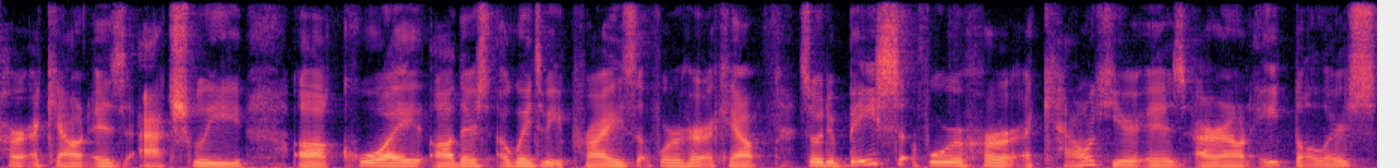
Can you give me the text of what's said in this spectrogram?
her account is actually uh, quite, uh, there's going to be a price for her account. So the base for her account here is around $8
